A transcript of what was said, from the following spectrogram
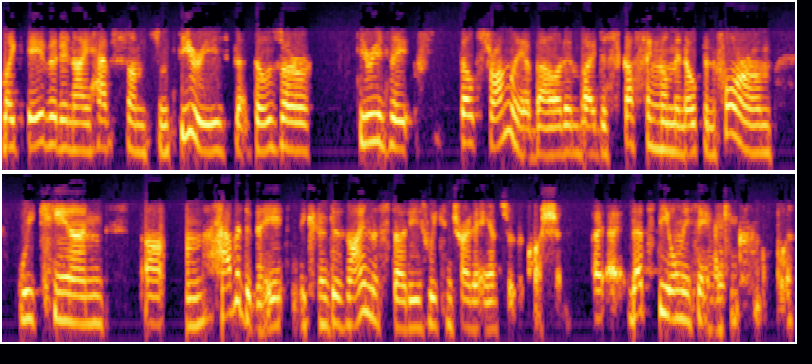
like David and I have some some theories that those are theories they felt strongly about, and by discussing them in open forum, we can um, have a debate. We can design the studies. We can try to answer the question. I, I, that's the only thing I can come up with.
